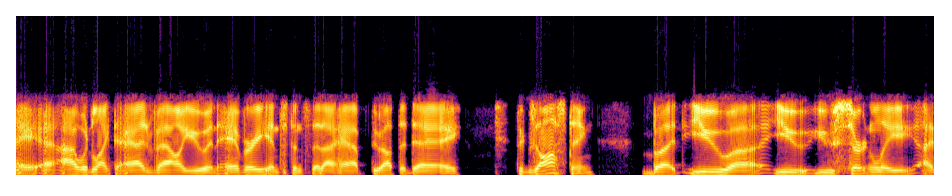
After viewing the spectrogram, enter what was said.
a, I would like to add value in every instance that I have throughout the day. It's exhausting, but you uh, you you certainly I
